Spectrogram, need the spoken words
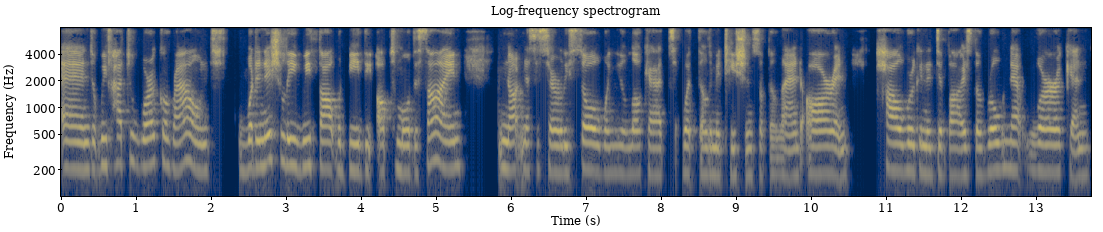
And we've had to work around what initially we thought would be the optimal design, not necessarily so when you look at what the limitations of the land are and how we're going to devise the road network and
